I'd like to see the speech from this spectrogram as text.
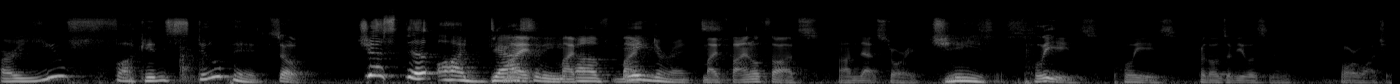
Are you fucking stupid? So Just the audacity my- of my- ignorance. my final thoughts on that story. Jesus. Please, please, for those of you listening or watching,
